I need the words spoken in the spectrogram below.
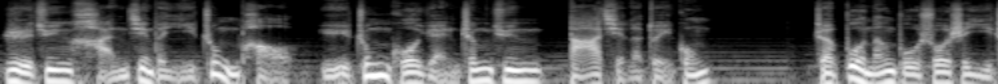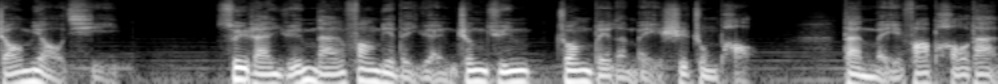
日军罕见的以重炮与中国远征军打起了对攻，这不能不说是一招妙棋。虽然云南方面的远征军装备了美式重炮，但每发炮弹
